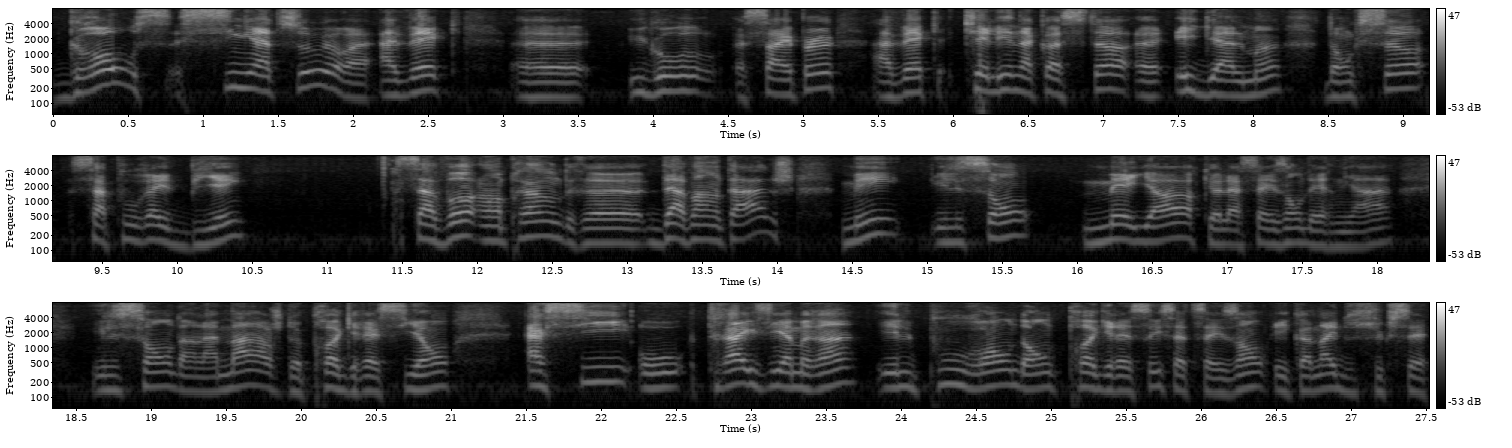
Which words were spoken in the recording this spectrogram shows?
Grosse signature avec euh, Hugo Cyper, avec Kelly Acosta également. Donc, ça, ça pourrait être bien. Ça va en prendre davantage, mais ils sont meilleurs que la saison dernière. Ils sont dans la marge de progression. Assis au 13e rang, ils pourront donc progresser cette saison et connaître du succès.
